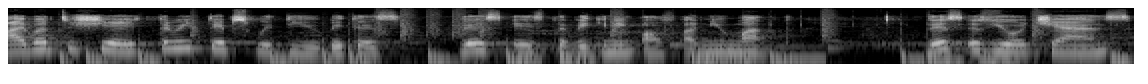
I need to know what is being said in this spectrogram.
I want to share three tips with you because this is the beginning of a new month. This is your chance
